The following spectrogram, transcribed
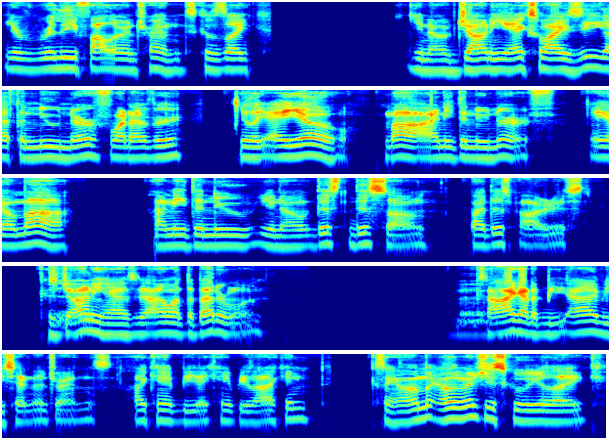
You're really following trends because like you know Johnny X Y Z got the new Nerf whatever. You're like, hey yo, ma, I need the new Nerf. Hey yo, ma, I need the new you know this this song by this artist because Yeah. Johnny has it. I want the better one. I gotta be, I gotta be setting the trends. I can't be, I can't be lacking. Cause like elementary school, you're like,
